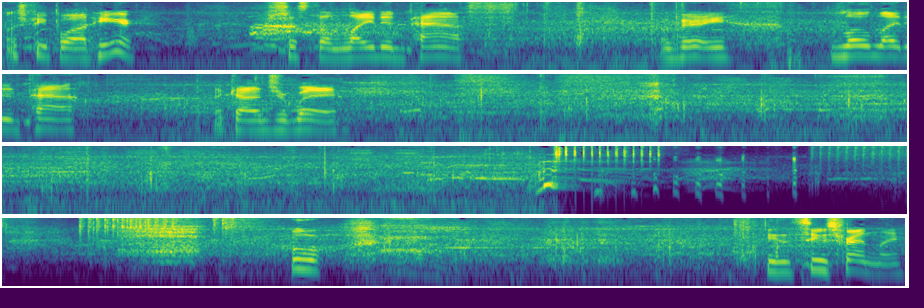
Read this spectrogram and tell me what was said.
There's people out here. It's just a lighted path. A very low lighted path that guides your way. Ooh. It seems friendly.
